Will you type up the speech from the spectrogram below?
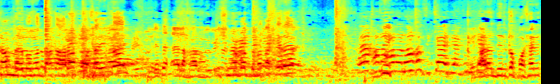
সামনের বছর যাতে আরও প্রসারিত হয়, যাতে এলাকার ভিত্তি সীমাবদ্ধতা থাকে আরও দীর্ঘ প্রসারিত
